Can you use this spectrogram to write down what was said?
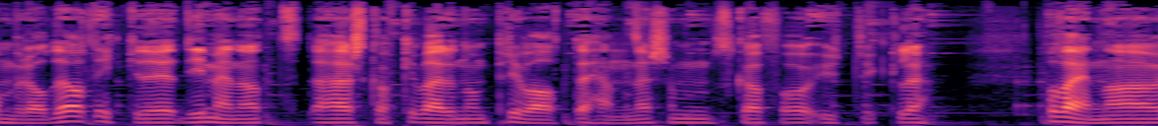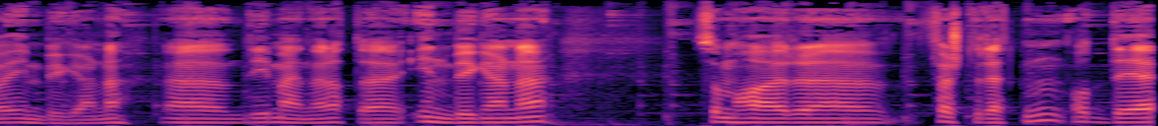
området. at ikke, De mener at det her skal ikke være noen private hender som skal få utvikle på vegne av innbyggerne. Eh, de mener at det er innbyggerne som har uh, førsteretten, og det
